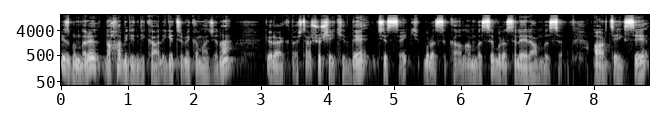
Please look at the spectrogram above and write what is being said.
biz bunları daha bilindik hale getirmek amacına göre arkadaşlar şu şekilde çizsek burası K lambası burası L lambası artı eksi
